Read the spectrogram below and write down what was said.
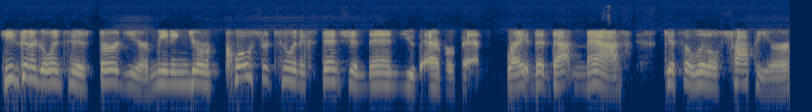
He's going to go into his third year, meaning you're closer to an extension than you've ever been, right? That that math gets a little choppier.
